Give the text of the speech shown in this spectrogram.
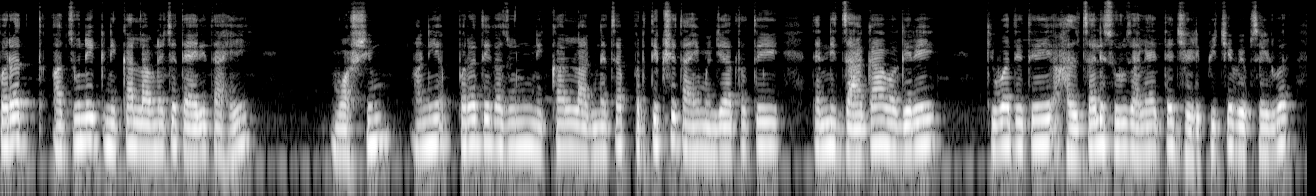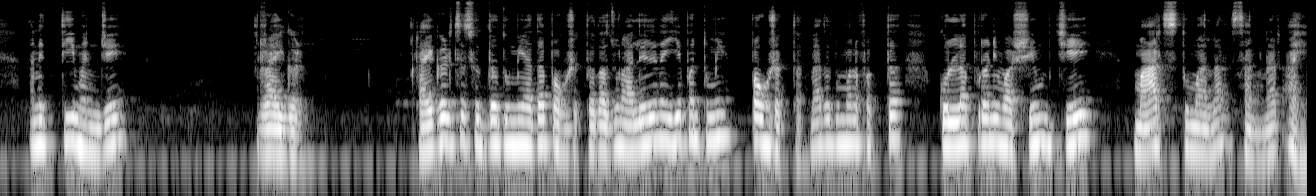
परत अजून एक निकाल लावण्याच्या तयारीत आहे. वाशिम आणि परत एक अजून निकाल लागण्याच्या प्रतीक्षेत आहे. म्हणजे आता ते त्यांनी जागा वगैरे किंवा तिथे हालचाली सुरू झाल्या आहेत त्या झेडपीच्या वेबसाईटवर. आणि ती म्हणजे रायगड. रायगडचं सुद्धा तुम्ही आता पाहू शकतात. अजून आलेले नाही आहे पण तुम्ही पाहू शकतात. मग आता तुम्हाला फक्त कोल्हापूर आणि वाशिमचे मार्क्स तुम्हाला सांगणार आहे.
